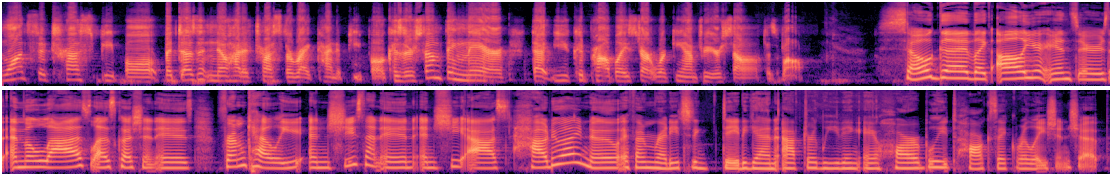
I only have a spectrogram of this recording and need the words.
wants to trust people but doesn't know how to trust the right kind of people because there's something there that you could probably start working on for yourself as well. So good, like all your answers. And the last, last question is from Kelly, and she sent in and she asked, How do I know if I'm ready to date again after leaving a horribly toxic relationship?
